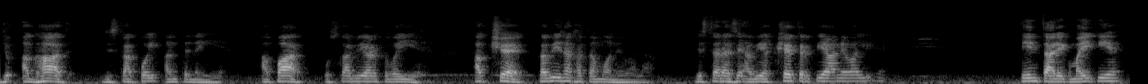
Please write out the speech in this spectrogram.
जो अगाध जिसका कोई अंत नहीं है, अपार, उसका भी अर्थ वही है। अक्षय कभी न खत्म होने वाला। जिस तरह से अभी अक्षय तृतीया आने वाली है। तीन तारीख मई की है।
